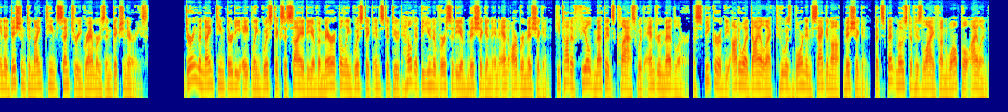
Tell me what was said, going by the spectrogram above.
in addition to 19th-century grammars and dictionaries. During the 1938 Linguistic Society of America Linguistic Institute held at the University of Michigan in Ann Arbor, Michigan, he taught a field methods class with Andrew Medler, a speaker of the Ottawa dialect who was born in Saginaw, Michigan, but spent most of his life on Walpole Island,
